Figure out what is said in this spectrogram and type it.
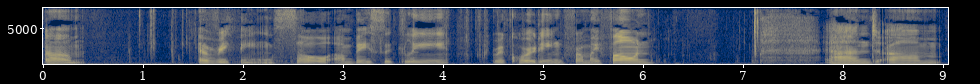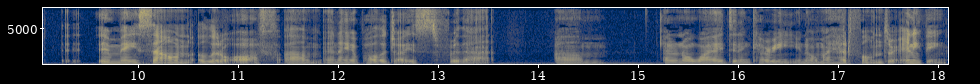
um, everything. So I'm basically recording from my phone, and um, it may sound a little off, um, and I apologize for that. Um, I don't know why I didn't carry, you know, my headphones or anything.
